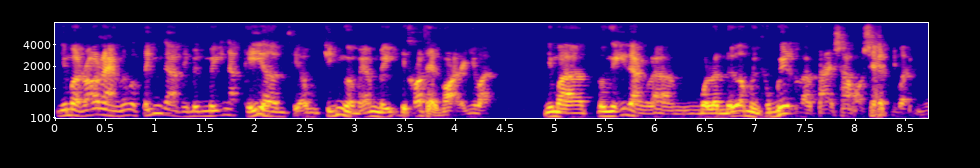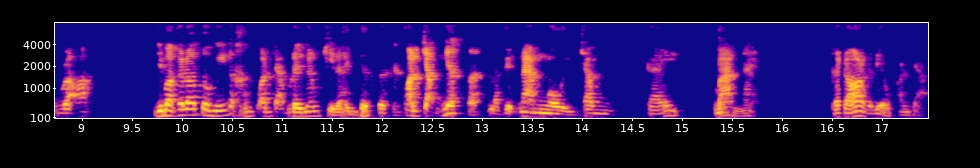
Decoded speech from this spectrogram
Nhưng mà rõ ràng nếu mà tính ra thì bên Mỹ nặng kỹ hơn thì ông chính người mẹ ông Mỹ thì có thể gọi là như vậy. Nhưng mà tôi nghĩ rằng là một lần nữa mình không biết là tại sao họ xếp như vậy mình không rõ nhưng mà cái đó tôi nghĩ nó không quan trọng, đây nó chỉ là hình thức cái quan trọng nhất là Việt Nam ngồi trong cái bàn này. Cái đó là cái điều quan trọng.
